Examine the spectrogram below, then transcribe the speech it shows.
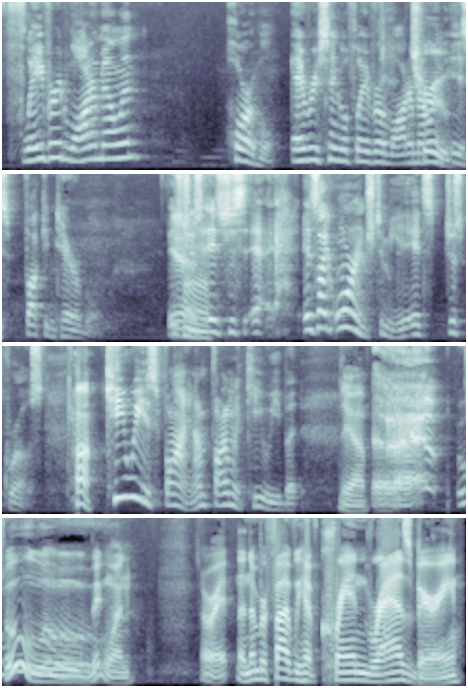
Flavored watermelon, horrible. Every single flavor of watermelon True. is fucking terrible. It's Yeah. just it's just eh, it's like orange to me. It's just gross. Huh? Kiwi is fine. I'm fine with kiwi, but Yeah. Ooh, big one. All right. At number five, we have cran raspberry.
